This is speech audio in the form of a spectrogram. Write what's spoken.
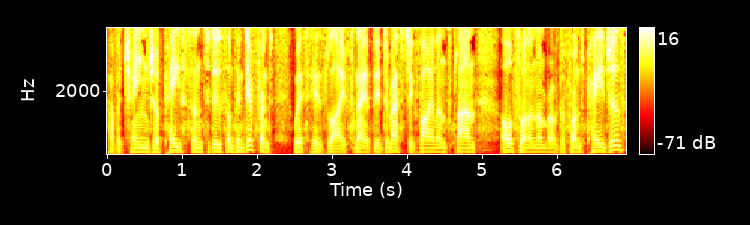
have a change of pace and to do something different with his life. Now, the domestic violence plan also on a number of the front pages.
